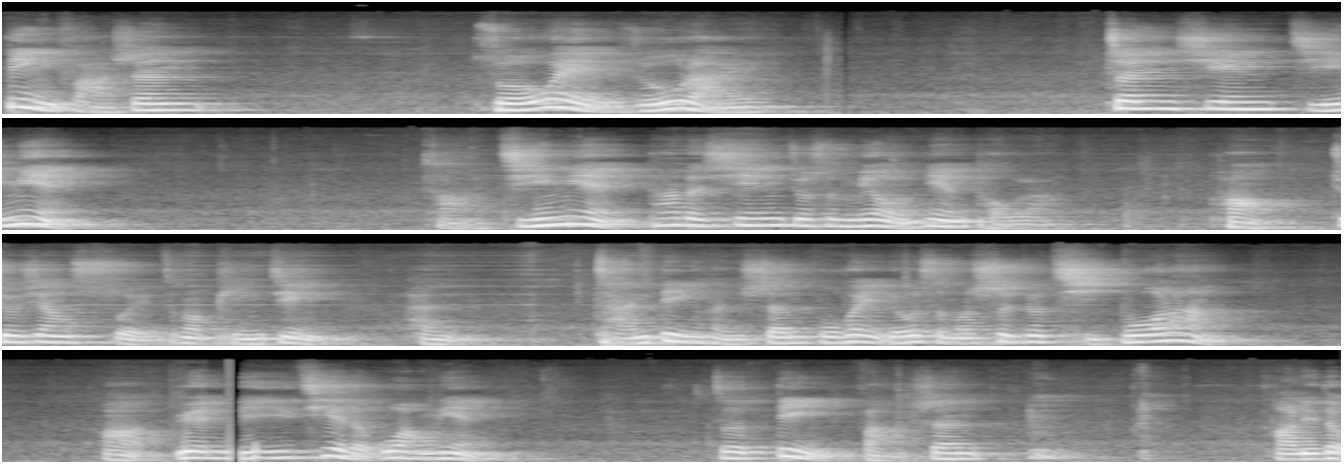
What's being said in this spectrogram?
定法身。所谓如来。真心即灭，啊，即灭，他的心就是没有念头了，好，就像水这么平静，很禅定很深，不会有什么事就起波浪，啊，远离一切的妄念，这定法身，好，你的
